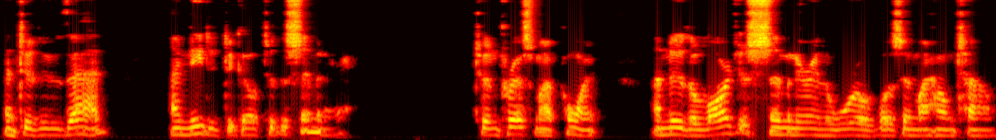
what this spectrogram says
And to do that, I needed to go to the seminary. To impress my point, I knew the largest seminary in the world was in my hometown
